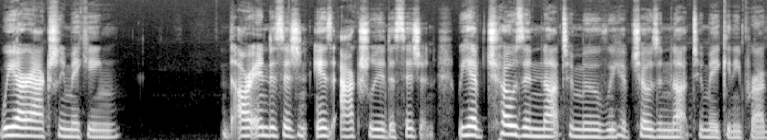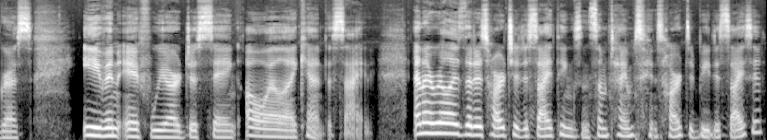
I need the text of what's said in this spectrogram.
we are actually making our indecision is actually a decision. We have chosen not to move, we have chosen not to make any progress, even if we are just saying, oh, well, I can't decide. And I realize that it's hard to decide things and sometimes it's hard to be decisive,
